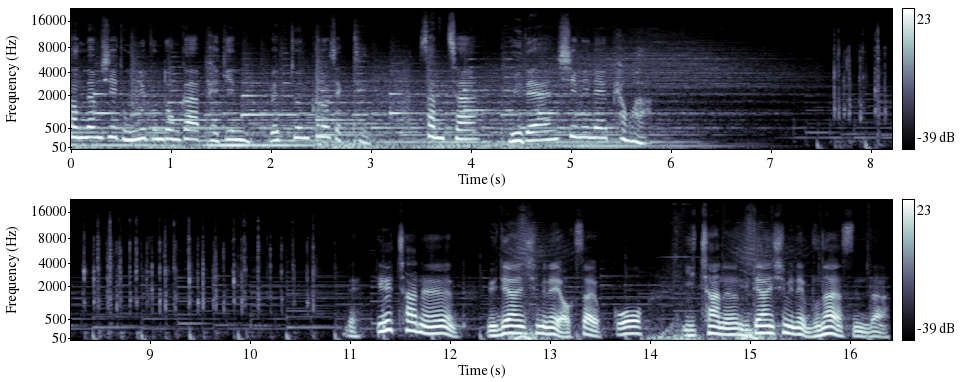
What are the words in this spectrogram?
성남시 독립운동가 백인 웹툰 프로젝트 3차 위대한 시민의 평화 네, 1차는 위대한 시민의 역사였고 2차는 위대한 시민의 문화였습니다.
